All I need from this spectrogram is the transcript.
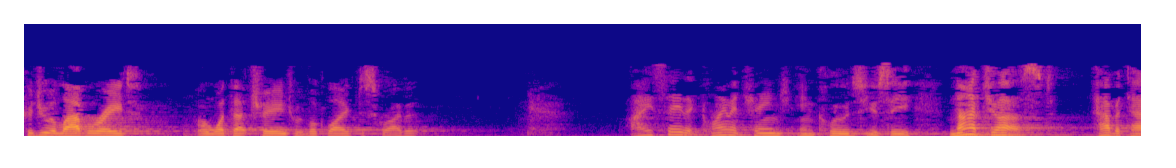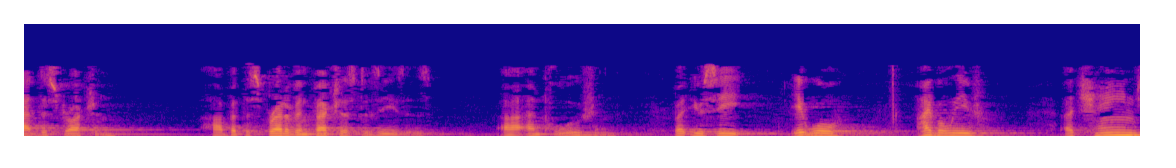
Could you elaborate on what that change would look like? Describe it. I say that climate change includes, you see, not just habitat destruction, uh, but the spread of infectious diseases and pollution. But you see, it will, I believe, uh, change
